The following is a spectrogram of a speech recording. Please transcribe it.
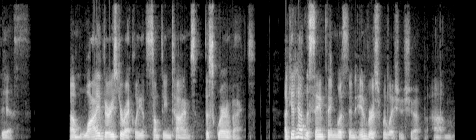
this. Um, y varies directly, at something times the square of x. I could have the same thing with an inverse relationship. Um,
